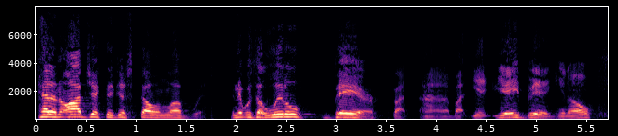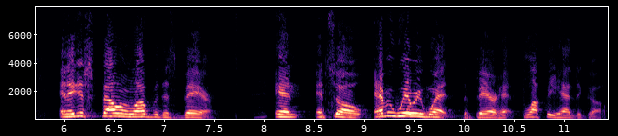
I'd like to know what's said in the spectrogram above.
had an object they just fell in love with. And it was a little bear, but, uh, but yay big, you know? And they just fell in love with this bear. And, and so everywhere we went, the bear had, Fluffy had to go.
